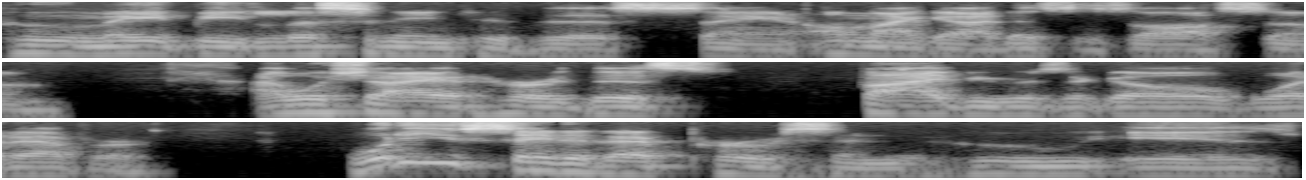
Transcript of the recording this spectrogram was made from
who may be listening to this saying, oh my God, this is awesome. I wish I had heard this five years ago, whatever. What do you say to that person who is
